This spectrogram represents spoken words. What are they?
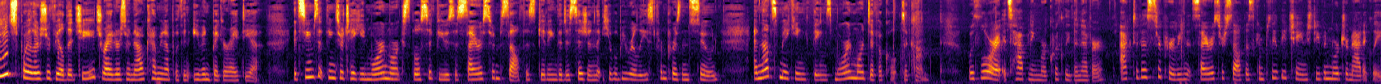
GH spoilers revealed that GH writers are now coming up with an even bigger idea. It seems that things are taking more and more explosive views as Cyrus himself is getting the decision that he will be released from prison soon, and that's making things more and more difficult to come. With Laura, it's happening more quickly than ever. Activists are proving that Cyrus herself has completely changed even more dramatically,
